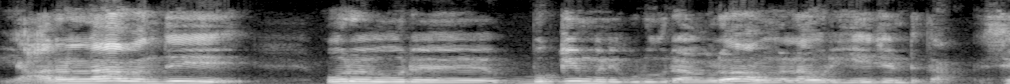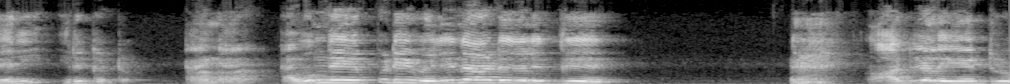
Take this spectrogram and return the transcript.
யாரெல்லாம் வந்து ஒரு ஒரு புக்கிங் பண்ணி கொடுக்குறாங்களோ அவங்கெல்லாம் ஒரு ஏஜெண்ட்டு தான். சரி இருக்கட்டும். ஆனால் அவங்க எப்படி வெளிநாடுகளுக்கு ஆட்களை ஏற்று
